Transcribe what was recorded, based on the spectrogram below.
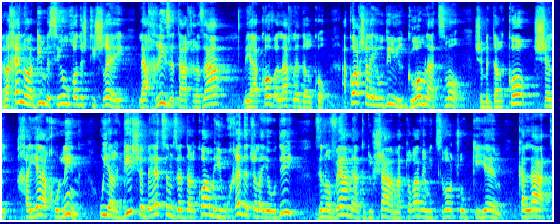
ולכן נוהגים בסיום חודש תשרי להכריז את ההכרזה ויעקב הלך לדרכו. הכוח של היהודי לגרום לעצמו שבדרכו של חיי החולין הוא ירגיש שבעצם זה דרכו המיוחדת של היהודי זה נובע מהקדושה, מהתורה ומצוות שהוא קיים, קלט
